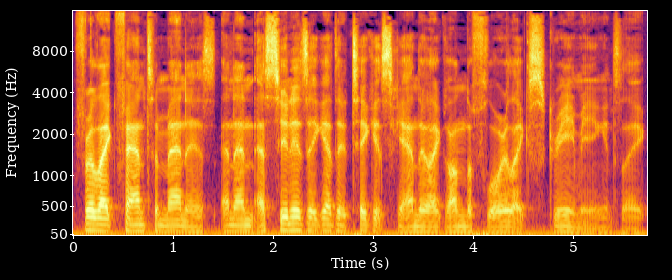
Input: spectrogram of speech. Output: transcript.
for like Phantom Menace, and then as soon as they get their ticket scanned, they're like on the floor like screaming. It's like,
